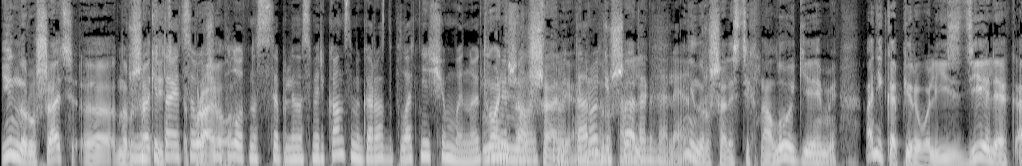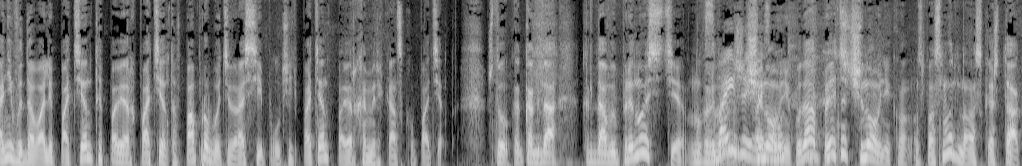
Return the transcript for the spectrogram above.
и нарушать, э, нарушать ну, китайцы эти правила. очень плотно сцеплены с американцами, гораздо плотнее, чем мы, но это ну, не они нарушали, дороги они нарушали, и так далее. Они нарушали с технологиями, они копировали изделия, они выдавали патенты поверх патентов. Попробуйте в России получить патент поверх американского патента. Что когда, когда вы приносите, ну, когда Свои чиновнику, да, понимаете, чиновник, он посмотрит на вас и скажет, так,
